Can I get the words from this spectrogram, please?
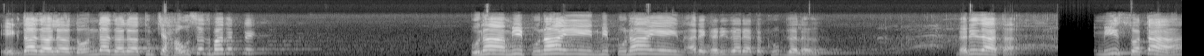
एकदा झालं दोनदा झालं तुमची हाऊसच भागत नाही. पुन्हा मी पुन्हा येईन मी पुन्हा येईन. अरे घरी जा रे आता खूप झालं. घरी जा आता. मी स्वतः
